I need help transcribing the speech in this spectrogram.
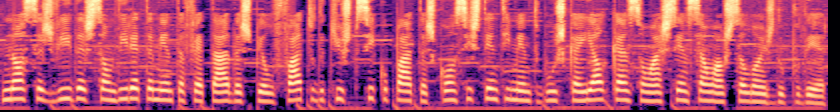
Nossas vidas são diretamente afetadas pelo fato de que os psicopatas consistentemente buscam e alcançam a ascensão aos salões do poder.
